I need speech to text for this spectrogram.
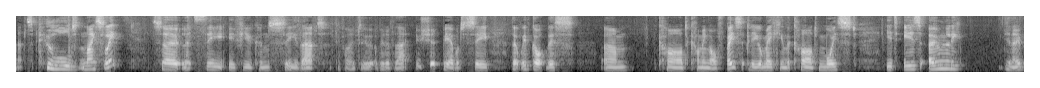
That's pilled nicely. So let's see if you can see that. If I do a bit of that, you should be able to see that we've got this um, card coming off. Basically, you're making the card moist. It is only, you know,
